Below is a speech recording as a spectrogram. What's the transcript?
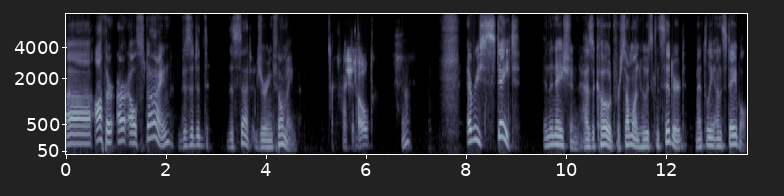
uh, author R.L. Stine visited the set during filming I should hope. Yeah. Every state in the nation has a code for someone who is considered mentally unstable.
